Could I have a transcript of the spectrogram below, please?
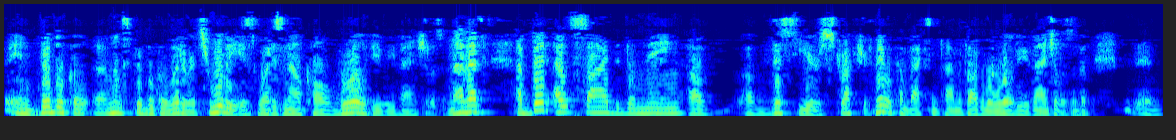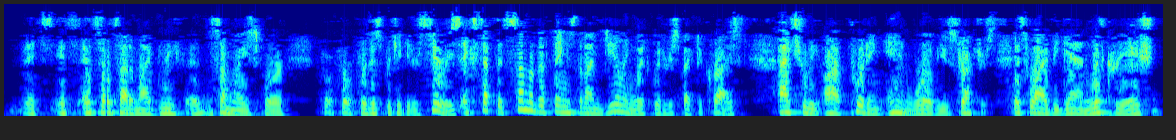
in biblical, amongst biblical literates really is what is now called worldview evangelism. Now that's a bit outside the domain of of this year's structures. Maybe we'll come back sometime and talk about worldview evangelism, but uh, it's, it's, it's outside of my brief in some ways for, for, for, for, this particular series, except that some of the things that I'm dealing with with respect to Christ actually are putting in worldview structures. It's why I began with creation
